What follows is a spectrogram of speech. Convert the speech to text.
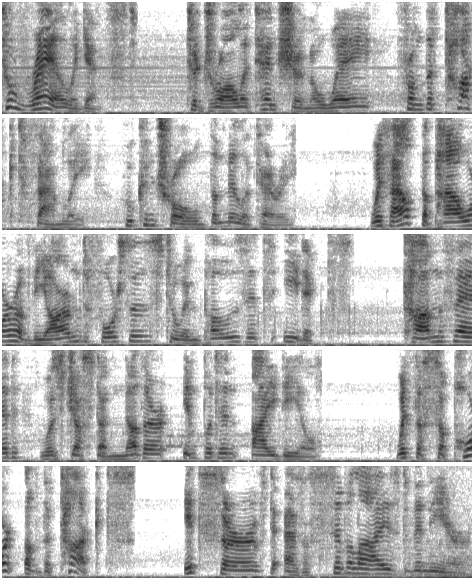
to rail against, to draw attention away from the Tucht family who controlled the military. Without the power of the armed forces to impose its edicts, Comfed was just another impotent ideal. With the support of the Tuchts, it served as a civilized veneer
